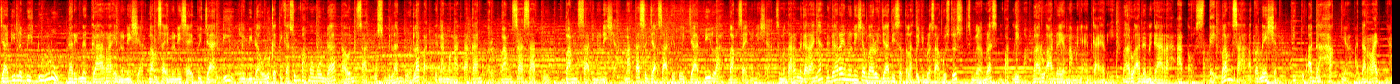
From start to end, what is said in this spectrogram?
jadi lebih dulu dari negara Indonesia. Bangsa Indonesia itu jadi lebih dahulu ketika Sumpah Pemuda tahun 1928 dengan mengatakan berbangsa satu bangsa Indonesia. Maka sejak saat itu jadilah bangsa Indonesia. Sementara negaranya, negara Indonesia baru jadi setelah 17 Agustus 1945. Baru ada yang namanya NKRI, baru ada negara atau state bangsa atau nation. Itu ada haknya, ada rightnya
